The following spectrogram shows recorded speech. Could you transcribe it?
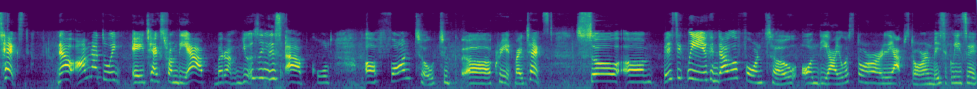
text. Now I'm not doing a text from the app but I'm using this app called uh, Phonto to uh, create my text. So um, basically you can download Phonto on the iOS store or the App Store and basically it's a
